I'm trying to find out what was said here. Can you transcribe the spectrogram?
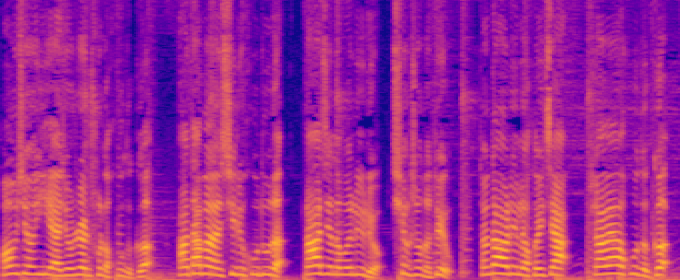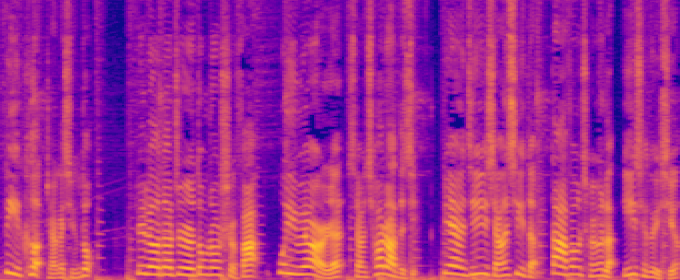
红杏一眼就认出了胡子哥，把他们稀里糊涂的拉进了为绿柳庆生的队伍。等到绿柳回家，小白和胡子哥立刻展开行动。绿柳得知东窗事发，误以为二人想敲诈自己，便极其详细的大方承认了一切罪行，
